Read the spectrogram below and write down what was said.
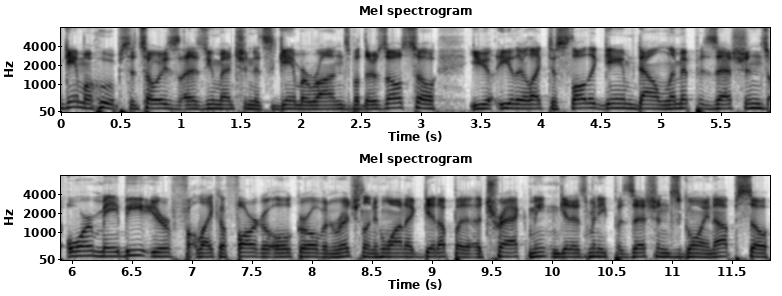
Game of hoops. It's always, as you mentioned, it's a game of runs, but there's also you either like to slow the game down, limit possessions, or maybe you're like a Fargo, Oak Grove, and Richland who want to get up a, a, track meet and get as many possessions going up. So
